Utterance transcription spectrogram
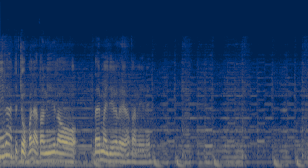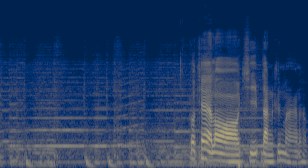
นี้น่าจะจบแล้วแหละตอนนี้เราได้มาเยอะเลยนะตอนนี้นี่ก็แค่รอคีปดันขึ้นมานะครับ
